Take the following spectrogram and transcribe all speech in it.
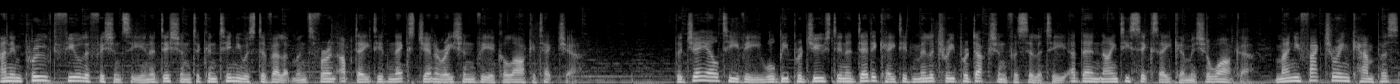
and improved fuel efficiency in addition to continuous developments for an updated next-generation vehicle architecture. The JLTV will be produced in a dedicated military production facility at their 96-acre Mishawaka manufacturing campus,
